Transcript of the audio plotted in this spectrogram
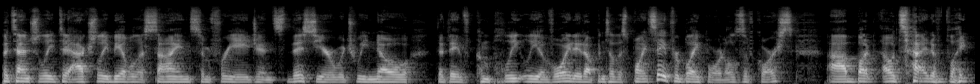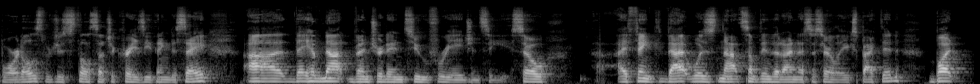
potentially to actually be able to sign some free agents this year, which we know that they've completely avoided up until this point, save for Blake Bortles, of course. Uh, but outside of Blake Bortles, which is still such a crazy thing to say, uh, they have not ventured into free agency. So I think that was not something that I necessarily expected. But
